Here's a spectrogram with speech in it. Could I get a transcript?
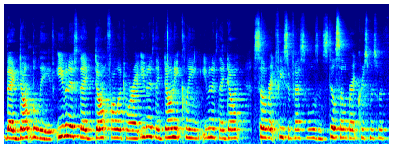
they don't believe, even if they don't follow Torah, even if they don't eat clean, even if they don't celebrate feasts and festivals and still celebrate Christmas with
